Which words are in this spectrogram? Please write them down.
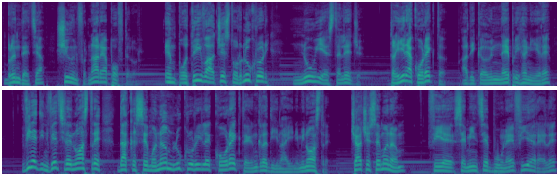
blândețea și înfrânarea poftelor. Împotriva acestor lucruri nu este lege. Trăirea corectă, adică în neprihănire, vine din viețile noastre dacă semănăm lucrurile corecte în grădina inimii noastre. Ceea ce semănăm, fie semințe bune, fie rele,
